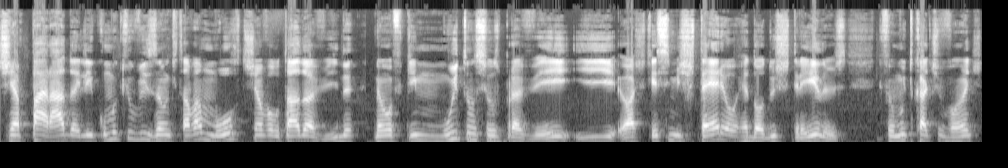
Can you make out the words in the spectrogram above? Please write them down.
tinha parado ali, como que o Visão que estava morto tinha voltado à vida. Então eu fiquei muito ansioso para ver e eu acho que esse mistério ao redor dos trailers, que foi muito cativante,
